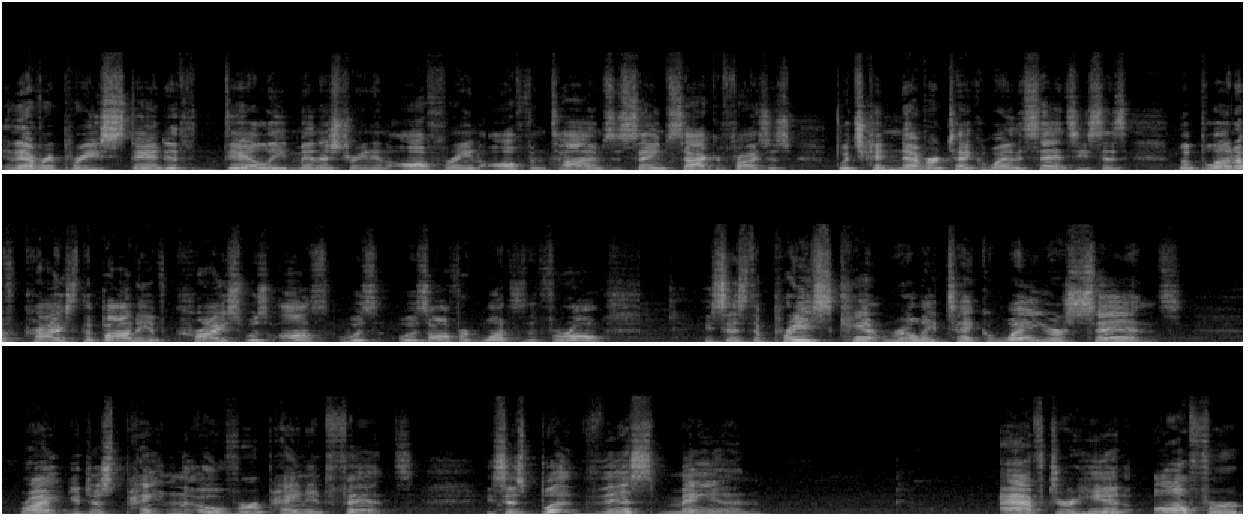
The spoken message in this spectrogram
And every priest standeth daily ministering and offering oftentimes the same sacrifices which can never take away the sins. He says the blood of Christ, the body of Christ was was was offered once and for all. He says the priest can't really take away your sins. Right? You're just painting over a painted fence. He says, "But this man after he had offered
